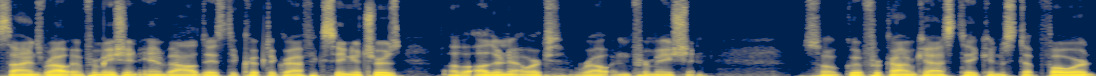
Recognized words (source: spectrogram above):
signs route information and validates the cryptographic signatures of other networks' route information. So good for Comcast taking a step forward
